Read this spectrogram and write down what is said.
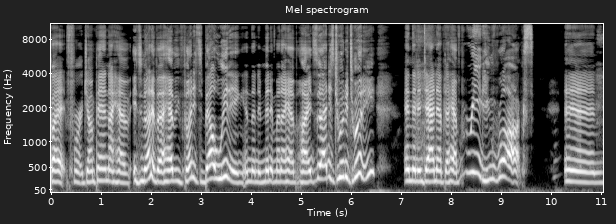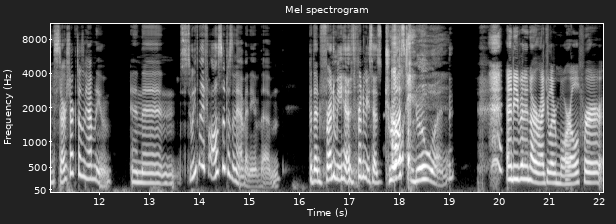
But for a jump in, I have it's not about having fun, it's about winning. And then in Minute Man I have hindsight is twenty twenty. And then in Dadnapped I have reading rocks. And Starstruck doesn't have any of them. And then Sweet Life also doesn't have any of them. But then Frenemy has Frenemy says oh. trust no one. And even in our regular moral for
